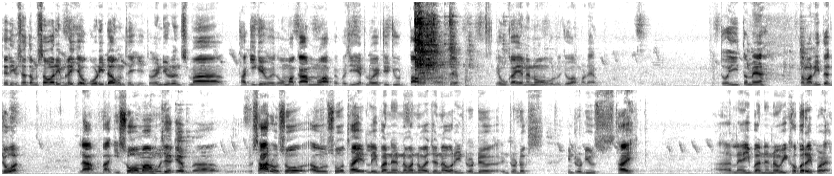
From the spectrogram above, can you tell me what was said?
તે દિવસે તમે સવારીમાં લઈ જાઓ ઘોડી ડાઉન થઈ જાય. તો એન્ડ્યુરન્સમાં થાકી ગઈ હોય તો ઓમાં કામ ન આપે. પછી એટલો એટીટ્યુડ પાવર એવું કાંઈ એને ન ઓલું જોવા મળે એમ. તો એ તમે તમારી રીતે જોવાનું. લામ બાકી શોમાં શું છે કે સારો શો, આવો શો થાય એટલે એ બાને નવા નવા જનાવર ઇન્ટ્રોડ ઇન્ટ્રોડક્સ ઇન્ટ્રોડ્યુસ થાય. એટલે એ બાને નવી ખબર પડે.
